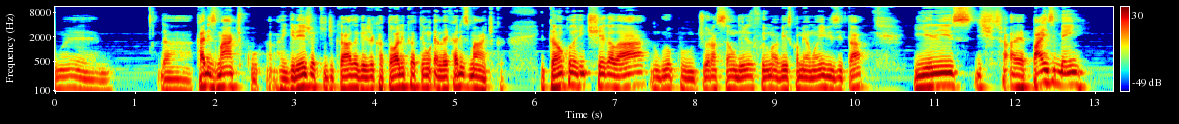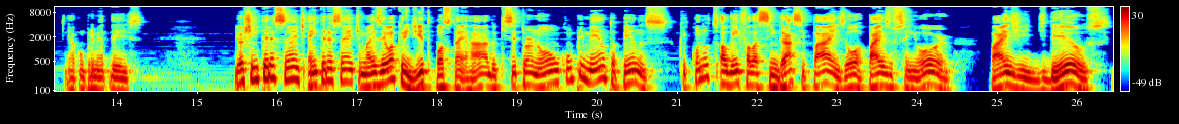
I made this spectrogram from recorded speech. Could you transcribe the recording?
não é da carismático. A igreja aqui de casa, a igreja católica, tem, ela é carismática. Então, quando a gente chega lá no grupo de oração deles, eu fui uma vez com a minha mãe visitar, e eles é, paz e bem é o cumprimento deles. Eu achei interessante, é interessante, mas eu acredito, posso estar errado, que se tornou um cumprimento apenas. Porque quando alguém fala assim, graça e paz, ou paz do Senhor, paz de, de Deus,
